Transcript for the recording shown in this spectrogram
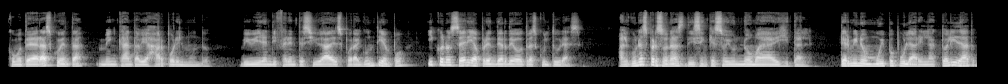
Como te darás cuenta, me encanta viajar por el mundo, vivir en diferentes ciudades por algún tiempo y conocer y aprender de otras culturas. Algunas personas dicen que soy un nómada digital, término muy popular en la actualidad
